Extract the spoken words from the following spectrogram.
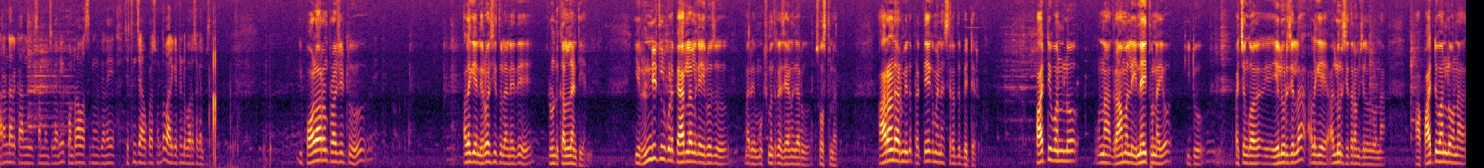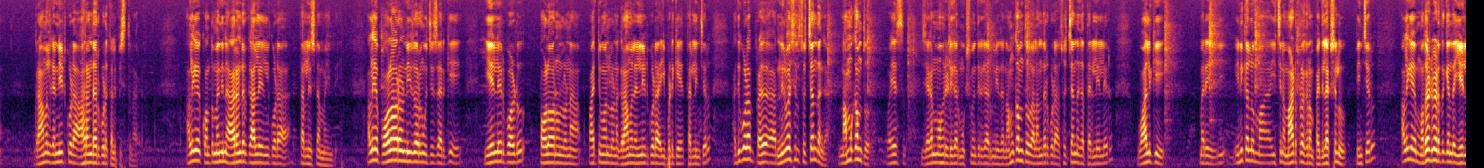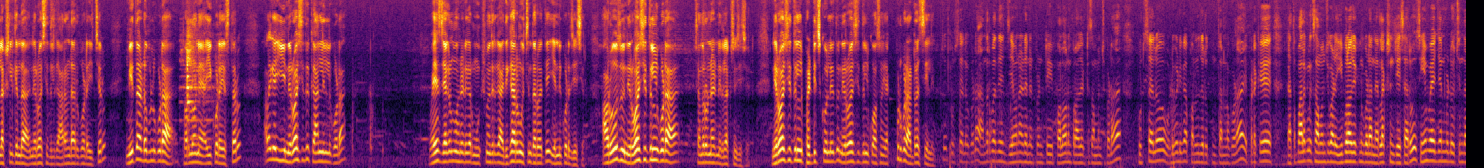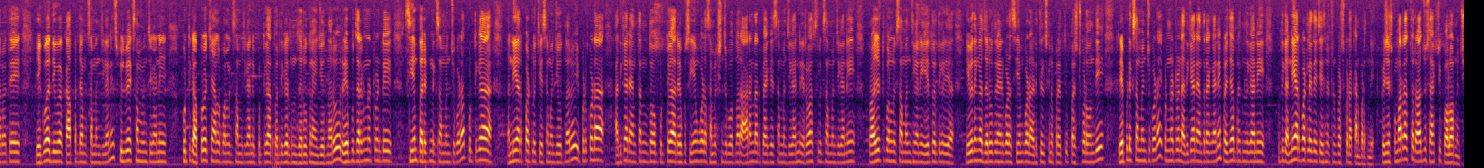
ఆర్ఎండ్ఆర్ కాలనీకి సంబంధించి కానీ పునరావాసం కానీ చర్చించే అవకాశం ఉందో వారికి ఎటువంటి భరోసా కల్పిస్తారు? ఈ పోలవరం ప్రాజెక్టు అలాగే నిర్వాసితులు అనేది రెండు కళ్ళంటి అండి. ఈ రెండింటిని కూడా ప్యారలల్గా ఈరోజు మరి ముఖ్యమంత్రిగా జగన్ గారు చూస్తున్నారు. ఆర్ఆర్ మీద ప్రత్యేకమైన శ్రద్ధ పెట్టారు. పార్టీ వన్లో ఉన్న గ్రామాలు ఎన్ని అయితే ఉన్నాయో ఇటు పశ్చిమ గోదావరి ఏలూరు జిల్లా అలాగే అల్లూరు సీతారాం జిల్లాలో ఉన్న ఆ పార్టీ వన్లో ఉన్న గ్రామాలకు అన్నిటి కూడా ఆర్ఆర్ కూడా కల్పిస్తున్నారు. అలాగే కొంతమందిని ఆర్ఎండర్ కాలేజీలు కూడా తరలించడం అయింది. అలాగే పోలవరం నియోజకవర్గం వచ్చేసరికి ఏలేరుపాడు పోలవరంలో ఉన్న పార్టీ వన్లో ఉన్న గ్రామాలన్నింటి కూడా ఇప్పటికే తరలించారు. అది కూడా ప్ర నిర్వాసితులు స్వచ్ఛందంగా నమ్మకంతో వైఎస్ జగన్మోహన్ రెడ్డి గారు ముఖ్యమంత్రి గారి మీద నమ్మకంతో వాళ్ళందరూ కూడా స్వచ్ఛందంగా తరలిలేరు వాళ్ళకి మరి ఈ ఎన్నికల్లో మా ఇచ్చిన మాట ప్రకారం పది లక్షలు పెంచారు. అలాగే మొదటి విడత కింద ఏడు లక్షల కింద నిర్వాసితులకి ఆర్ఎండ్ఆర్ కూడా ఇచ్చారు. మిగతా డబ్బులు కూడా త్వరలోనే అవి కూడా ఇస్తారు. అలాగే ఈ నిర్వాసిత కాలనీలు కూడా వైఎస్ జగన్మోహన్ రెడ్డి గారు ముఖ్యమంత్రిగా అధికారం వచ్చిన తర్వాతే ఇవన్నీ కూడా చేశారు. ఆ రోజు నిర్వాసితులను కూడా చంద్రబాబు నాయుడు నిర్లక్ష్యం చేశాడు. నిర్వాసితుల్ని పట్టించుకోలేదు నిర్వాసితుల కోసం ఎప్పుడు కూడా అడ్రస్ చేయలేదు. పూర్తిస్థాయిలో కూడా ఆంధ్రప్రదేశ్ జీవనాడి అనేటువంటి పోలవరం ప్రాజెక్టు సంబంధించి కూడా పూర్తిస్థాయిలో విడివిడిగా పనులు జరుగుతున్న తనలో కూడా ఇప్పటికే గత పాలకులకు సంబంధించి కూడా ఈ ప్రాజెక్టును కూడా నిర్లక్ష్యం చేశారు. సీఎం వైఎస్ జగన్ రెడ్డి వచ్చిన తర్వాతే ఎగువ దిగువ కాపర్ డ్యామ్కి సంబంధించి కానీ స్పిల్వేకి సంబంధించి కానీ పూర్తిగా అప్రోచ్ ఛానల్ పనులకు సంబంధించి కానీ పూర్తిగా త్వరితగతిన జరుగుతున్నాయని చెబుతున్నారు. రేపు జరగనటువంటి సీఎం పర్యటనకు సంబంధించి కూడా పూర్తిగా అన్ని ఏర్పాట్లు చేసామని చెబుతున్నారు. ఇప్పుడు కూడా అధికార యంత్రంతో పూర్తిగా రేపు సీఎం కూడా సమీక్ష సమీక్షించబోతున్నారు ఆర్ అండ్ ఆర్ ప్యాకేజ్ సంబంధించి కానీ నిర్వాసులకు సంబంధించి కానీ ప్రాజెక్టు పనులకు సంబంధించి కానీ ఏ త్వరితగా ఏ విధంగా జరుగుతున్నాయని కూడా సీఎం కూడా అడిగి తెలుసుకునే ప్రతి పరిస్థితి కూడా ఉంది. రేపటికి సంబంధించి కూడా ఇక్కడ ఉన్నటువంటి అధికార యంత్రాంగాన్ని ప్రజాప్రతినిధులు కానీ పూర్తిగా అన్ని ఏర్పాట్లు అయితే చేసినటువంటి పరిస్థితి కూడా కనపడుతుంది. ప్రజేష్ కుమార్ రాజు రాజు సాక్షి పోలవరం నుంచి.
